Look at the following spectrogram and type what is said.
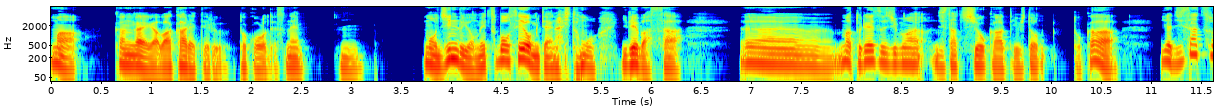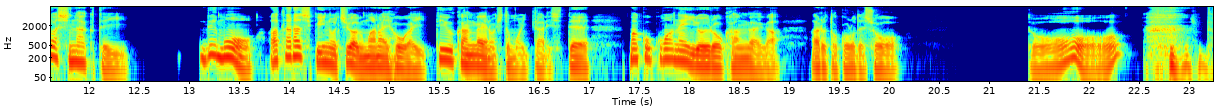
ー、まあ、考えが分かれてるところですね。うん。もう人類を滅亡せよみたいな人もいればさ、えー、まあ、とりあえず自分は自殺しようかっていう人とか、いや、自殺はしなくていい。でも、新しく命は生まない方がいいっていう考えの人もいたりして、まあ、ここはね、いろいろ考えがあるところでしょう。どう？ど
